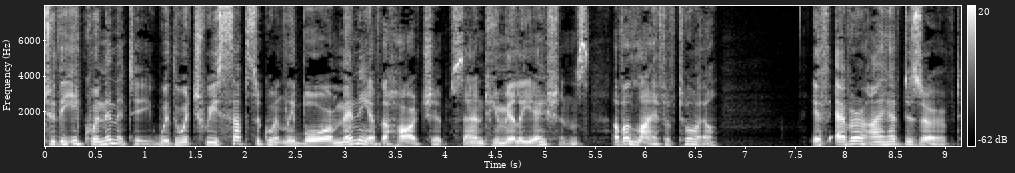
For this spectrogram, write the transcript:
to the equanimity with which we subsequently bore many of the hardships and humiliations of a life of toil. If ever I have deserved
